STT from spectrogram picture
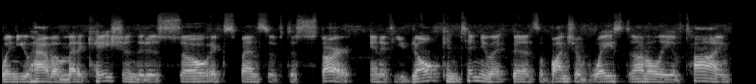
When you have a medication that is so expensive to start, and if you don't continue it, then it's a bunch of waste, not only of time,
